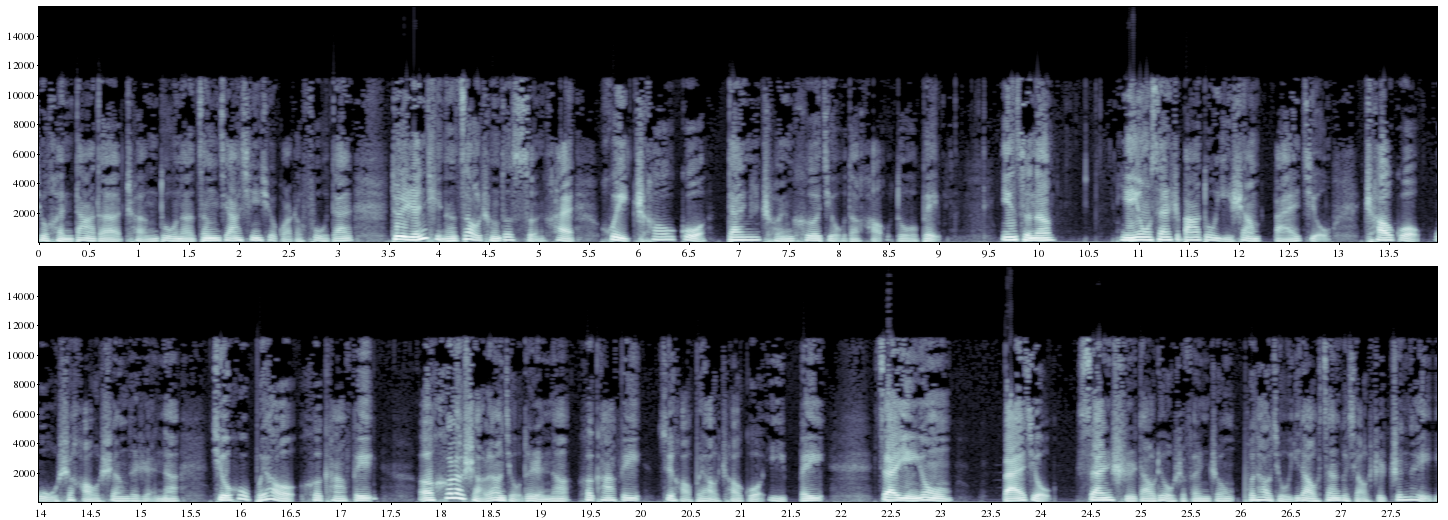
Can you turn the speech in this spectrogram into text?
就很大的程度呢增加心血管的负担，对人体呢造成的损害会超过单纯喝酒的好多倍。因此呢，饮用三十八度以上白酒超过五十毫升的人呢，酒后不要喝咖啡。呃，喝了少量酒的人呢，喝咖啡最好不要超过一杯。在饮用白酒三十到六十分钟，葡萄酒一到三个小时之内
